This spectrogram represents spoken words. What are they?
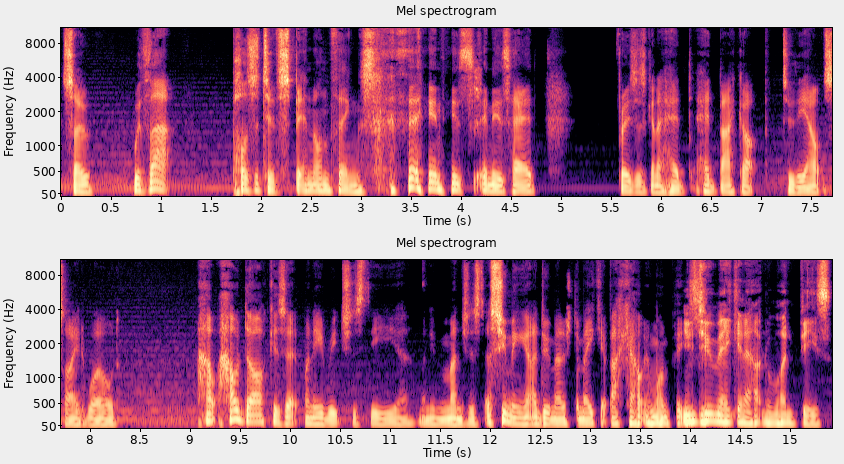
So with that positive spin on things in his in his head, Fraser's going to head head back up to the outside world. How how dark is it when he reaches the uh, when he manages? Assuming I do manage to make it back out in one piece. You do make it out in one piece.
